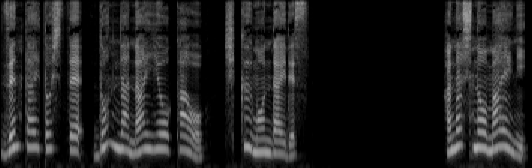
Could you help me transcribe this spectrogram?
全体としてどんな内容かを聞く問題です。話の前に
